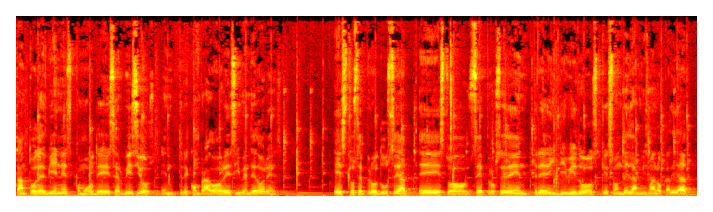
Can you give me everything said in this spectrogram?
tanto de bienes como de servicios entre compradores y vendedores. Esto se, produce, eh, esto se procede entre individuos que son de la misma localidad,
